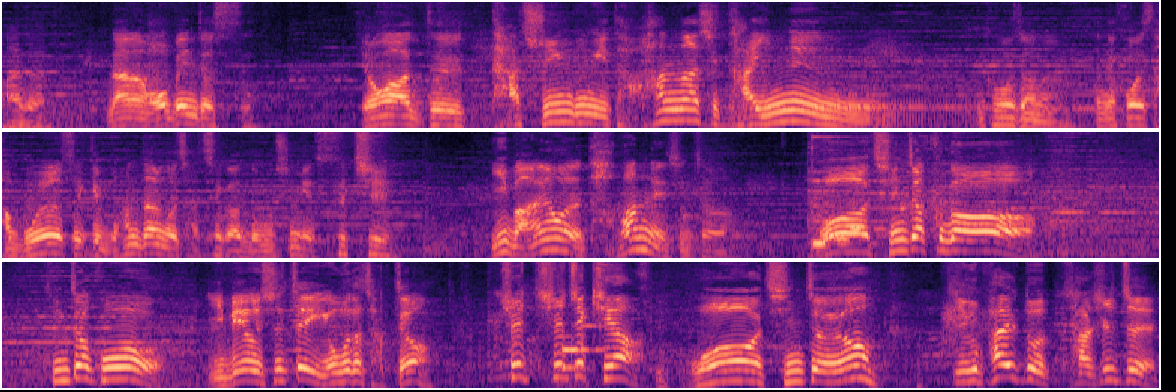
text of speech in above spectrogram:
맞아. 나는 어벤져스. 영화들 다 주인공이 다 하나씩 다 있는 그거잖아. 근데 거기서 다 모여서 이렇게 뭐 한다는 것 자체가 너무 신기했어. 그치. 이 많은 영화들 다 봤네, 진짜. 와, 진짜 크다. 진짜 커. 이 배우 실제 이거보다 작죠? 실, 실제 키야. 와, 진짜요? 이거 팔도 다 실제.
